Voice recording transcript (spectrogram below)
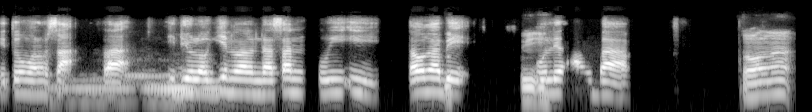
Itu merusak lah ideologi dan landasan UII. Tahu nggak Bi? Ulil albab. Soalnya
